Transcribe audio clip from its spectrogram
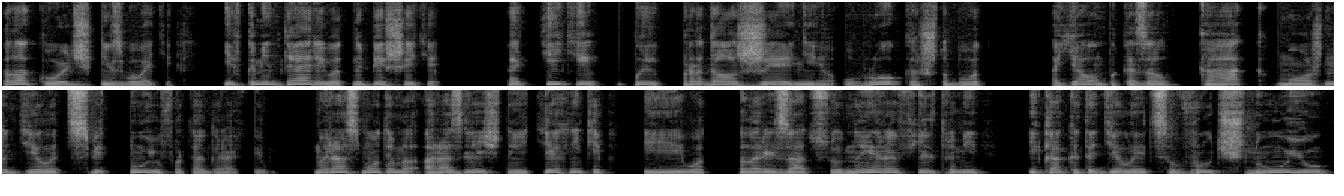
Колокольчик не забывайте. И в комментарии вот напишите, хотите вы продолжение урока, чтобы вот а я вам показал, как можно делать цветную фотографию. Мы рассмотрим различные техники и вот колоризацию нейрофильтрами, и как это делается вручную.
